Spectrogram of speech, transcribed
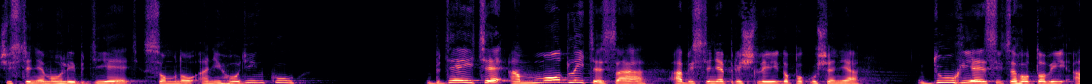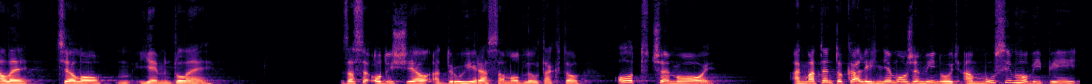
či ste nemohli bdieť so mnou ani hodinku? Bdejte a modlite sa, aby ste neprišli do pokušenia. Duch je síce hotový, ale telo je mdlé. Zase odišiel a druhý raz sa modlil takto. Otče môj, ak ma tento kalich nemôže minúť a musím ho vypiť,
